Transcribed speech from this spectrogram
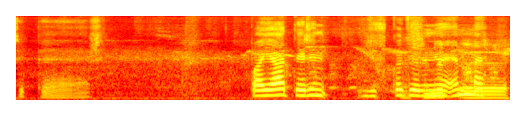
Süper. Bayağı derin yufka görünüyor Şimdi, ama eee,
